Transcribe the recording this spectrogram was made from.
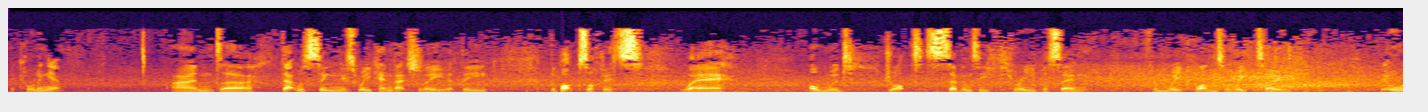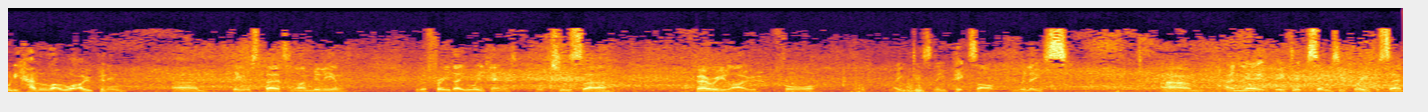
they're calling it. And uh, that was seen this weekend actually at the, the box office where Onward dropped 73% from week one to week two. It already had a lower opening. Um, I think it was 39 million for the three day weekend, which is uh, very low for a Disney Pixar release. Um, and yeah, it, it dipped 73%.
